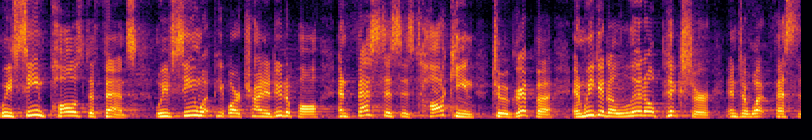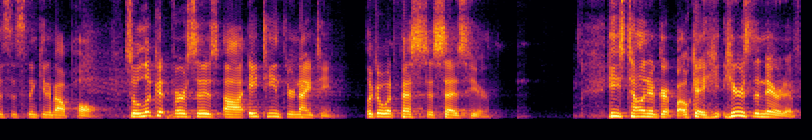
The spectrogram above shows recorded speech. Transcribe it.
We've seen Paul's defense. We've seen what people are trying to do to Paul. And Festus is talking to Agrippa, and we get a little picture into what Festus is thinking about Paul. So look at verses uh, 18 through 19. Look at what Festus says here. He's telling Agrippa, okay, here's the narrative.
